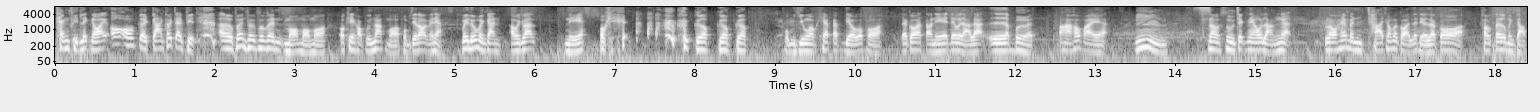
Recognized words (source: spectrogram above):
แทงผิดเล็กน้อย โอ้โอ้เกิดการเข้าใจผิด เออเพื่อนเพื่อนเพื่อนเพื่อนหมอหมอหมอโอเค ขอบคุณมากหมอ ผมจะรอดไหมเนี่ย ไม่รู้เหมือนกัน เอาเป็นว่า หนีโอเค เกือบเกือบเกือบผมฮิวมาแค่แป๊บเดียวก็พอ แล้วก็ตอนนี้ได้เวลาแล้วระเบิดปาเข้าไปอะ อืมสนับสนุนจากแนวหลังอะ เราให้มันชาร์จเข้ามาก่อนแล้วเดี๋ยวแล้วก็เคาน์เตอร์มันกลับ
